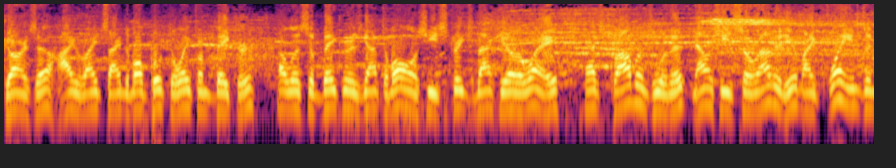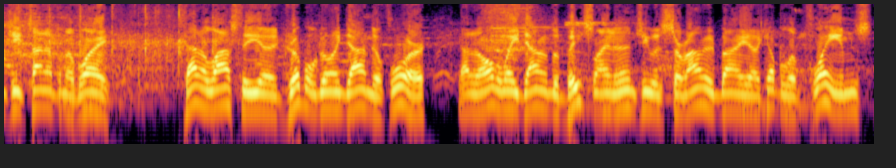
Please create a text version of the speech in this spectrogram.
Garza. High right side. The ball poked away from Baker. Alyssa Baker has got the ball. She streaks back the other way. Has problems with it. Now she's surrounded here by Flames, and she's tied up in the play. Kind of lost the uh, dribble going down the floor. Got it all the way down to the baseline, and then she was surrounded by a couple of Flames.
